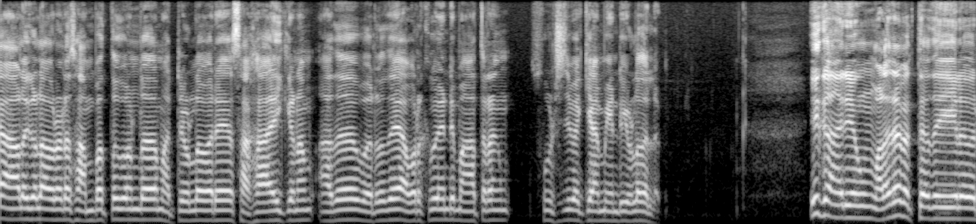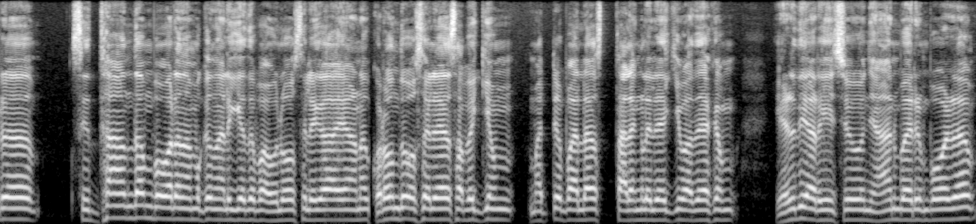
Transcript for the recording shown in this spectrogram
ആളുകൾ അവരുടെ സമ്പത്ത് കൊണ്ട് മറ്റുള്ളവരെ സഹായിക്കണം. അത് വെറുതെ അവർക്ക് വേണ്ടി മാത്രം സൂക്ഷിച്ചു വയ്ക്കാൻ വേണ്ടിയുള്ളതല്ല. ഈ കാര്യം വളരെ വ്യക്തതയിൽ ഒരു സിദ്ധാന്തം പോലെ നമുക്ക് നൽകിയത് പൗലോസ്ലികായാണ് കൊറോന്തോസിലെ സഭയ്ക്കും മറ്റ് പല സ്ഥലങ്ങളിലേക്കും അദ്ദേഹം എഴുതി അറിയിച്ചു. ഞാൻ വരുമ്പോൾ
